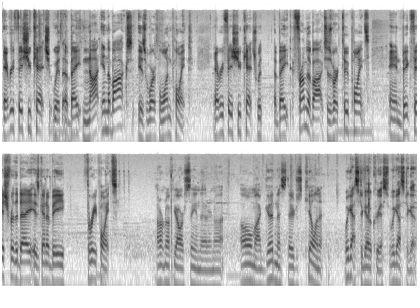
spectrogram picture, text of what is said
Every fish you catch with a bait not in the box is worth one point. Every fish you catch with a bait from the box is worth two points, and big fish for the day is gonna be three points. I don't know if y'all are seeing that or not. Oh my goodness, they're just killing it. We got to go, Chris. We got to go.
